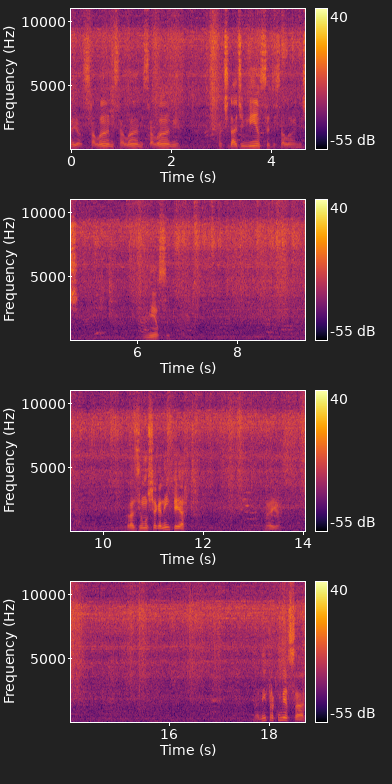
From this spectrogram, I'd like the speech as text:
Aí, ó, salame, salame, salame. Quantidade imensa de salames. Imensa. Brasil não chega nem perto. Aí, ó. Não é nem para começar.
